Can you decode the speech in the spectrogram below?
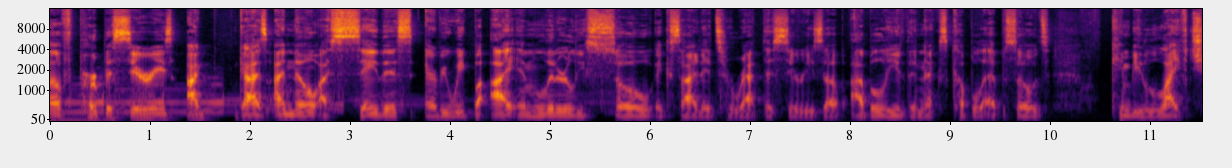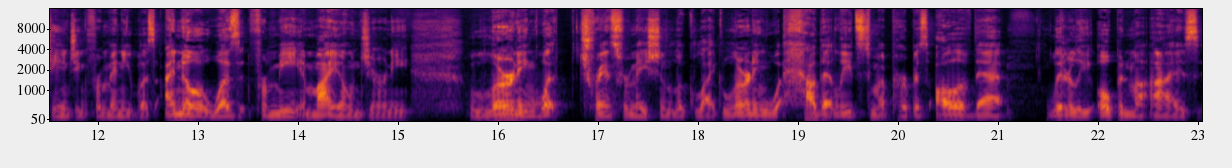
of Purpose Series. I Guys, I know I say this every week, but I am literally so excited to wrap this series up. I believe the next couple of episodes can be life changing for many of us. I know it was for me in my own journey, learning what transformation looked like, learning what, how that leads to my purpose, all of that literally opened my eyes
